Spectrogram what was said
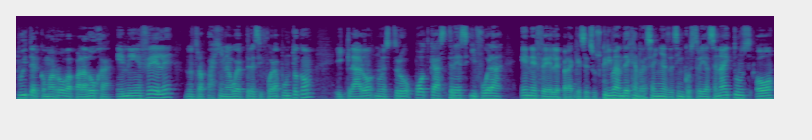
Twitter como arroba paradoja NFL, nuestra página web tres y fuera.com y claro, nuestro podcast Tres y Fuera NFL para que se suscriban, dejen reseñas de 5 estrellas en iTunes o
